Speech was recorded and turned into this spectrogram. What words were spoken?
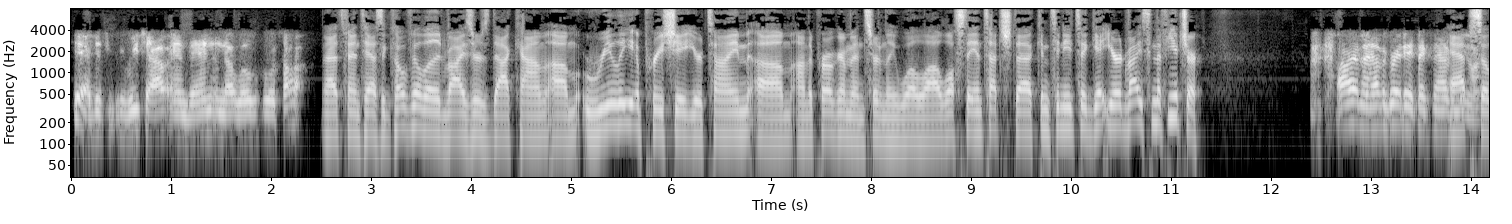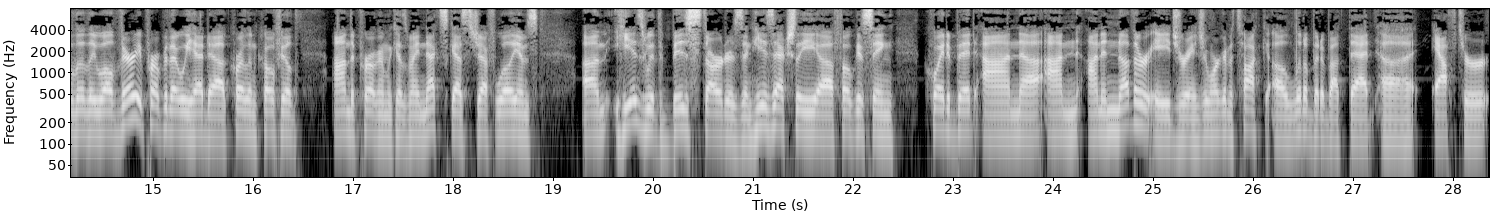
yeah, just reach out and then you know, we'll, we'll talk. That's fantastic. CofieldAdvisors.com. Um, really appreciate your time um, on the program, and certainly we'll uh, we'll stay in touch to continue to get your advice in the future. All right, man. Have a great day. Thanks for having me. Absolutely. Well, very appropriate that we had uh, Cortland Cofield on the program because my next guest, Jeff Williams, um, he is with Biz Starters, and he is actually uh, focusing quite a bit on uh, on on another age range, and we're going to talk a little bit about that uh, after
